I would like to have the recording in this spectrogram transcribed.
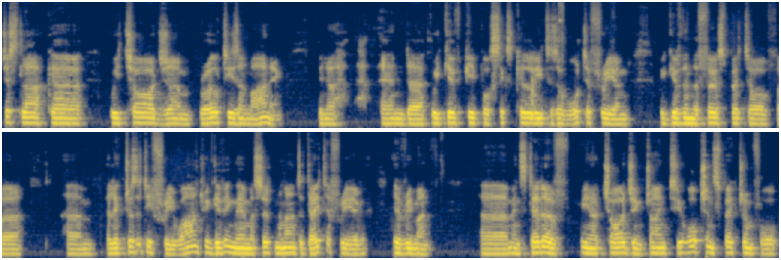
just like uh, we charge um, royalties on mining. You know, and uh, we give people six kiloliters of water free, and we give them the first bit of uh, um, electricity free. Why aren't we giving them a certain amount of data free every, every month um, instead of you know charging, trying to auction spectrum for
